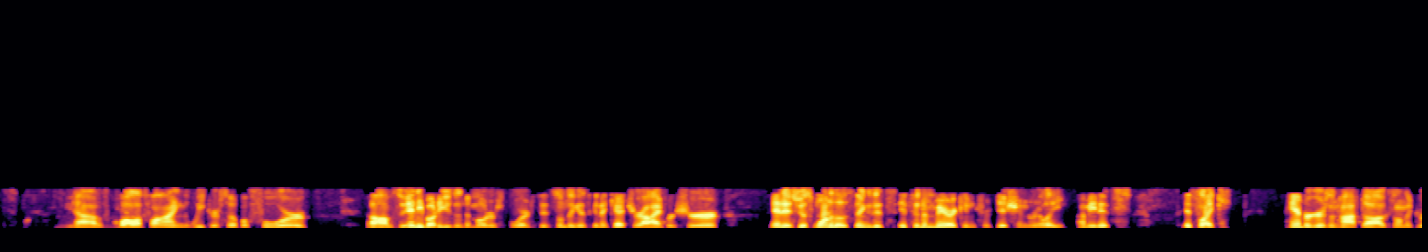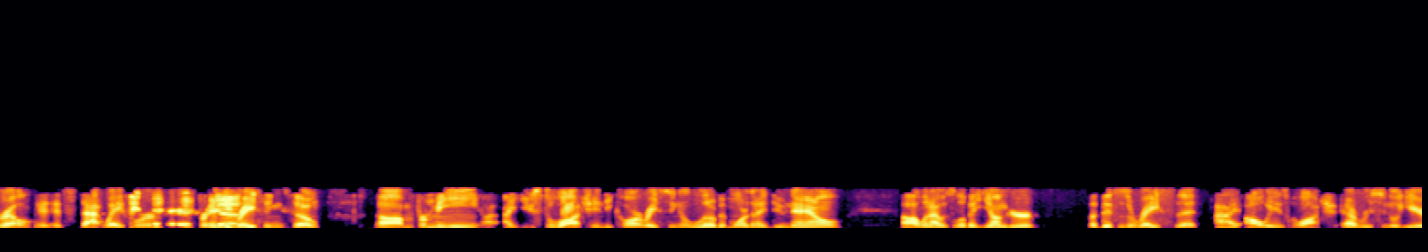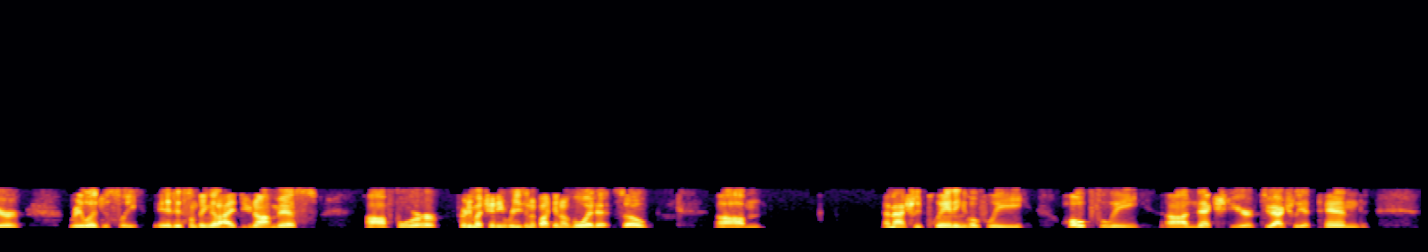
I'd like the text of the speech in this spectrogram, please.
You have qualifying the week or so before. Um, so anybody who's into motorsports, it's something that's going to catch your eye for sure. And it's just one of those things. It's it's an American tradition, really. I mean, it's it's like hamburgers and hot dogs on the grill. It, it's that way for for Indy Yeah. racing. So um, for me, I, I used to watch IndyCar racing a little bit more than I do now. Uh, when I was a little bit younger, but this is a race that I always watch every single year religiously. It is something that I do not miss uh, for pretty much any reason if I can avoid it. So um, I'm actually planning, hopefully, hopefully uh, next year to actually attend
